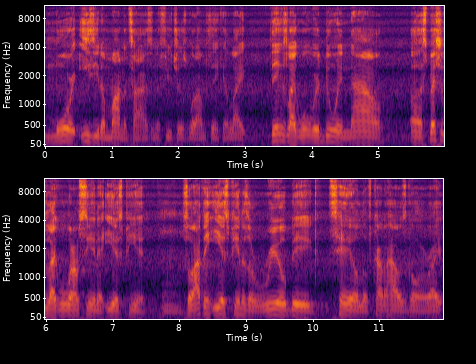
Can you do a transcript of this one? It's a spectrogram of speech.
more easy to monetize in the future. Is what I'm thinking. Like things like what we're doing now, uh, especially like what I'm seeing at ESPN. Mm. So I think ESPN is a real big tale of kind of how it's going. Right,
